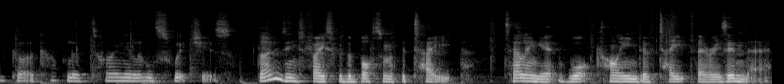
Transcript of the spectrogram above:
you've got a couple of tiny little switches those interface with the bottom of the tape, telling it what kind of tape there is in there.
